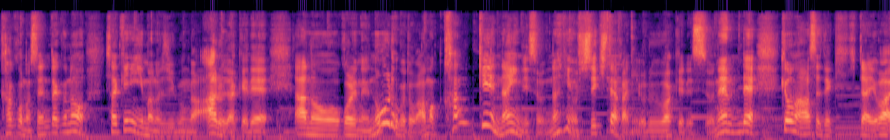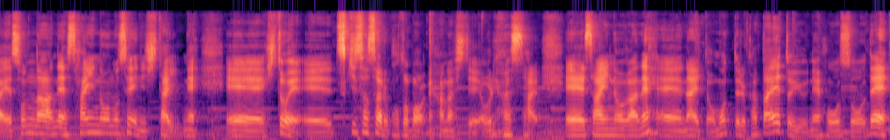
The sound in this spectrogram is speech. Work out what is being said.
過去の選択の先に今の自分があるだけで、あのこれね、能力とかあんま関係ないんですよ。何をしてきたかによるわけですよね。で、今日の合わせて聞きたいは、えそんなね、才能のせいにしたいね、えー、人へ、えー、突き刺さる言葉をね、話しております。はい。えー、才能がね、えないと思ってる方へというね、放送で、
